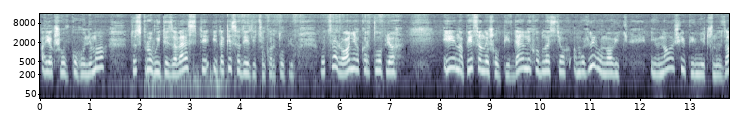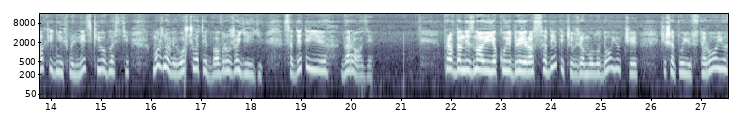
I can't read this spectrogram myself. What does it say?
А якщо в кого нема, то спробуйте завести і таки садити цю картоплю. Оце рання картопля. І написано, що в південних областях, а можливо навіть і в нашій північно-західній Хмельницькій області можна вирощувати два врожаї садити її два рази. Правда, не знаю, якою другий раз садити, чи вже молодою, чи, чи ще тою старою.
